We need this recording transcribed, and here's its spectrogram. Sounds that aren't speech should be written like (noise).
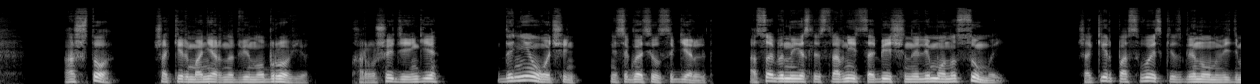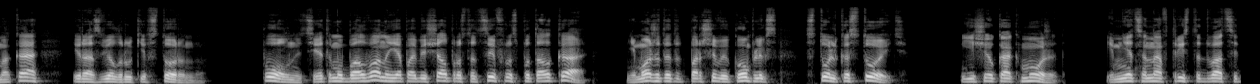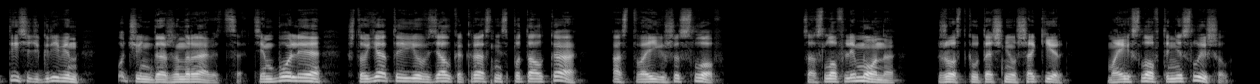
(laughs) А что?» — Шакир манерно двинул бровью. «Хорошие деньги». «Да не очень», — не согласился Геральт. «Особенно если сравнить с обещанной Лимону суммой». Шакир по-свойски взглянул на ведьмака и развел руки в сторону. «Полните, этому болвану я пообещал просто цифру с потолка. Не может этот паршивый комплекс столько стоить». «Еще как может. И мне цена в 320 тысяч гривен очень даже нравится. Тем более, что я-то ее взял как раз не с потолка, а с твоих же слов». «Со слов Лимона», — жестко уточнил Шакир. «Моих слов ты не слышал».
